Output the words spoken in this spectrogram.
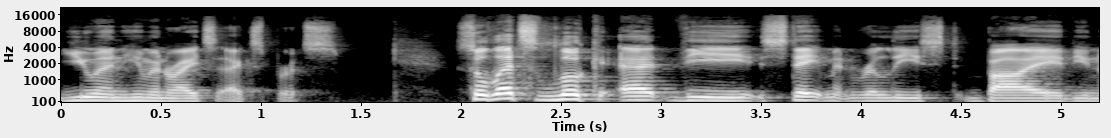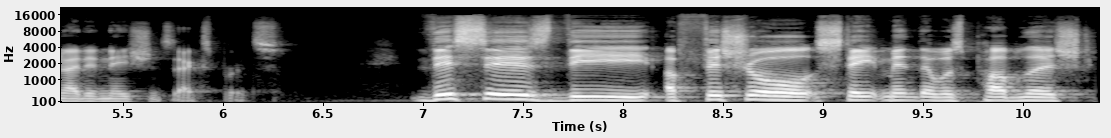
UN human rights experts. So let's look at the statement released by the United Nations experts. This is the official statement that was published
